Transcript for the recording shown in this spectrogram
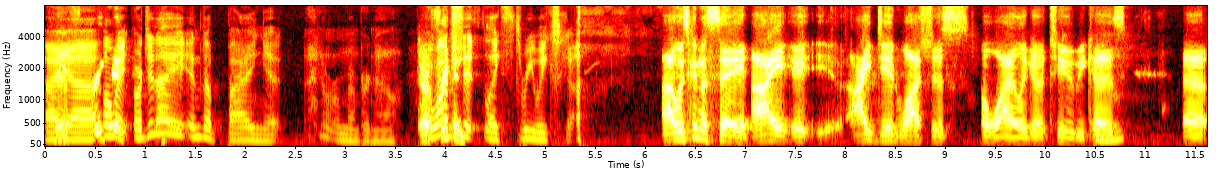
I uh, oh wait, or did I end up buying it? I don't remember now. They're I watched freaking- it like three weeks ago. I was gonna say I I did watch this a while ago too because uh,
